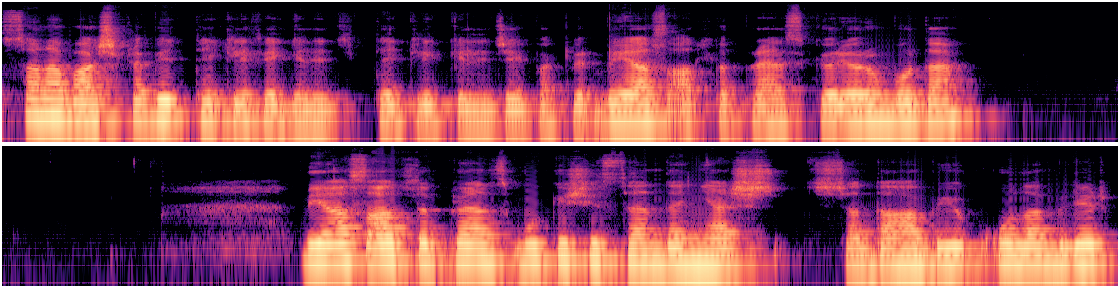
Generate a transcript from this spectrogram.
sana başka bir teklife gelecek, teklif gelecek. Bak bir beyaz atlı prens görüyorum burada. Beyaz atlı prens bu kişi senden yaşça daha büyük olabilir.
